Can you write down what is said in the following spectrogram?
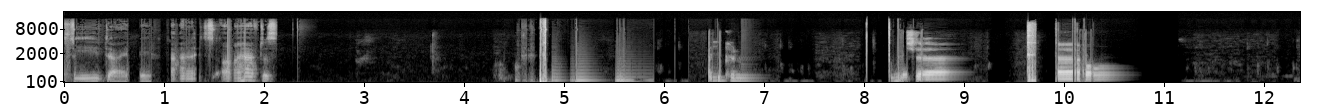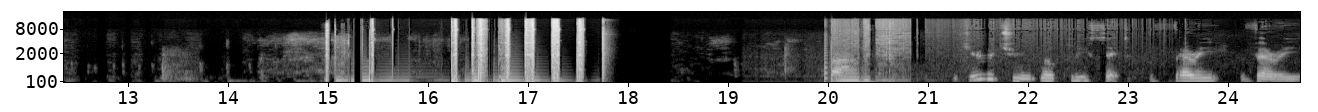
for day and it's I have to you can uh, uh, YouTube will police it very, very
